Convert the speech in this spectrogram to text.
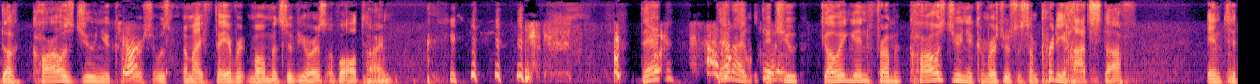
The Carl's Jr. commercial was one of my favorite moments of yours of all time. then, then I look at you going in from Carl's Jr. commercials with some pretty hot stuff into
